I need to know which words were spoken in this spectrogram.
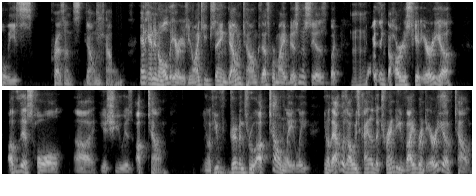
police presence downtown and, and in all the areas. You know, I keep saying downtown because that's where my business is, but mm-hmm. you know, I think the hardest hit area of this whole uh, issue is uptown. You know, if you've driven through uptown lately, you know, that was always kind of the trendy, vibrant area of town.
